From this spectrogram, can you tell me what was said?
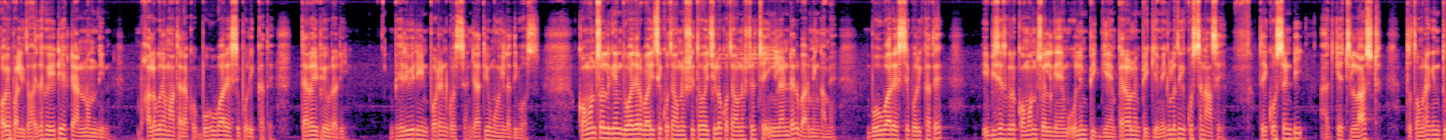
কবে পালিত হয়? দেখো এটি একটা আনন্দ দিন। ভালো করে মাথায় রাখো, বহুবার এসছে পরীক্ষাতে, তেরোই February. Very very important question জাতীয় মহিলা দিবস। কমনওয়েলথ গেম দু হাজার বাইশে কোথায় অনুষ্ঠিত হয়েছিল? কোথায় অনুষ্ঠিত হচ্ছে? ইংল্যান্ডের বার্মিংহামে বহুবার এসছে পরীক্ষাতে এই বিশেষ করে Commonwealth game Olympic game para Olympic game এগুলো থেকে কোশ্চেন আসে। তো এই কোশ্চেনটি আজকে হচ্ছে লাস্ট তো তোমরা কিন্তু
